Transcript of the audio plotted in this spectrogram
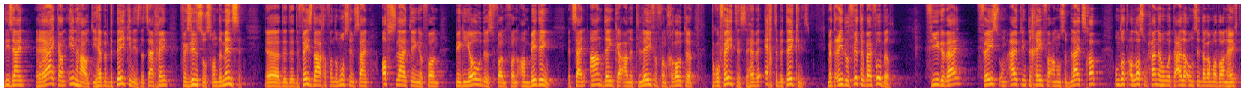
die zijn rijk aan inhoud, die hebben betekenis. Dat zijn geen verzinsels van de mensen. Uh, de, de, de feestdagen van de moslims zijn afsluitingen van periodes van, van aanbidding. Het zijn aandenken aan het leven van grote profeten. Ze hebben echte betekenis. Met Eid al-Fitr bijvoorbeeld vieren wij feest om uiting te geven aan onze blijdschap, omdat Allah subhanahu wa ta'ala ons in de Ramadan heeft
